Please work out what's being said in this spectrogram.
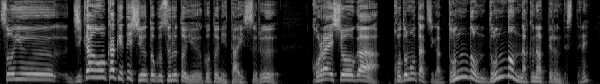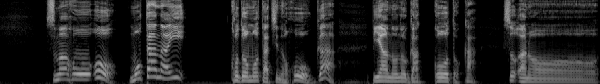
そういう時間をかけて習得するということに対するこらえ性が子どもたちがどんどんどんどんなくなってるんですってね。スマホを持たない子どもたちの方がピアノの学校とかそあの、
